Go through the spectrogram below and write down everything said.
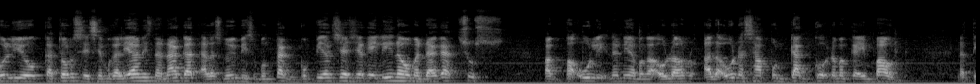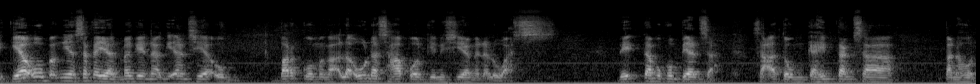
Hulyo 14, si Magallanes na nagat alas 9 buntag. Kumpiyansa siya kay Linaw Mandagat. Sus, pagpauli na niya mga ulaw, alauna sa dagko na magka-inbound. Natikyaob ang iya sakayan, maginagian siya og barko mga alauna sa hapon kini siya nga naluwas. Di ta mo kumpiyansa sa atong kahimtang sa panahon.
